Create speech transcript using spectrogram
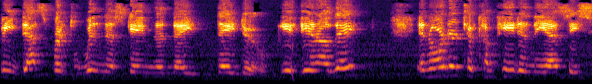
be desperate to win this game than they, they do. You, you know, they, in order to compete in the SEC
